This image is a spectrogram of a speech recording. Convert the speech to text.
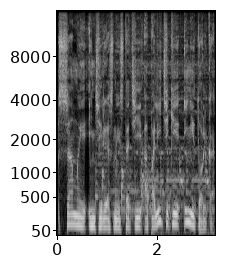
Самые интересные статьи о политике и не только.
